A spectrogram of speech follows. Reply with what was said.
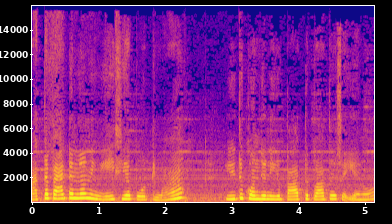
மற்ற பேட்டர்ன்லாம் நீங்கள் ஈஸியாக போட்டுடலாம் இது கொஞ்சம் நீங்கள் பார்த்து பார்த்து செய்யணும்.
